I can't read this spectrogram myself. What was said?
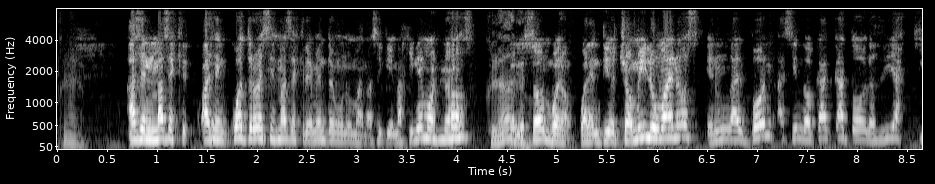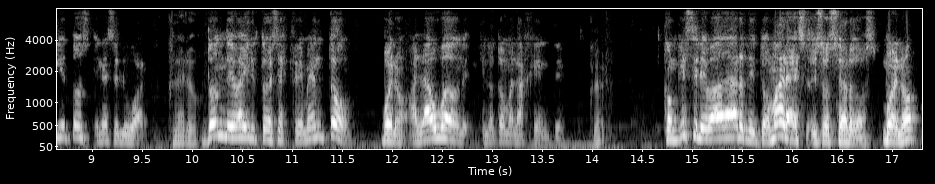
Claro. Hacen, más hacen cuatro veces más excremento en un humano. Así que imaginémonos que son, bueno, 48.000 humanos en un galpón haciendo caca todos los días quietos en ese lugar. Claro. ¿Dónde va a ir todo ese excremento? Bueno, al agua donde, que lo toma la gente. Claro. ¿Con qué se le va a dar de tomar a esos cerdos? Bueno,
